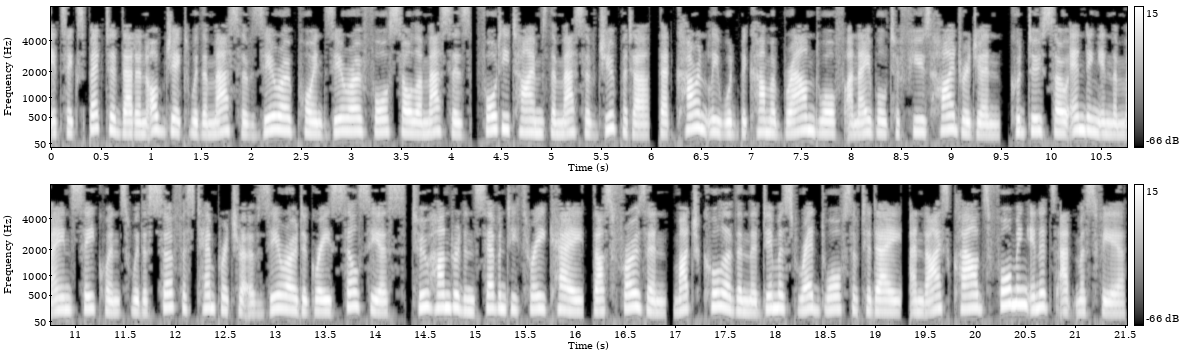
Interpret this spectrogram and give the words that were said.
it's expected that an object with a mass of 0.04 solar masses 40 times the mass of Jupiter, that currently would become a brown dwarf unable to fuse hydrogen, could do so ending in the main sequence with a surface temperature of 0 degrees Celsius 273 K, thus frozen, much cooler than the dimmest red dwarfs of today, and ice clouds forming in its atmosphere.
